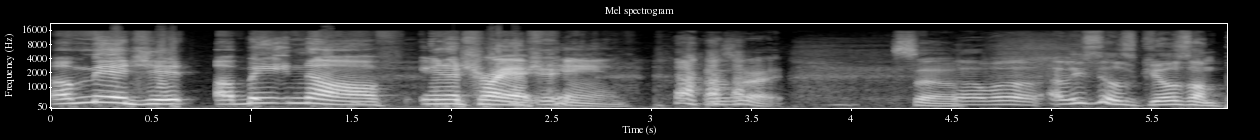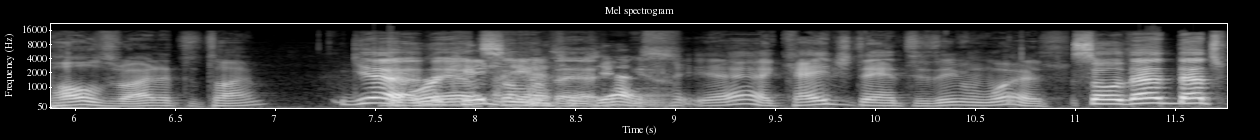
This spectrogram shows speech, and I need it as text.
A midget, a beaten off in a trash can. That's right. So Oh, well, at least there was girls on poles, right, at the time? Yeah, There were cage dances. yes. know. Yeah, cage dances, even worse. So that that's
